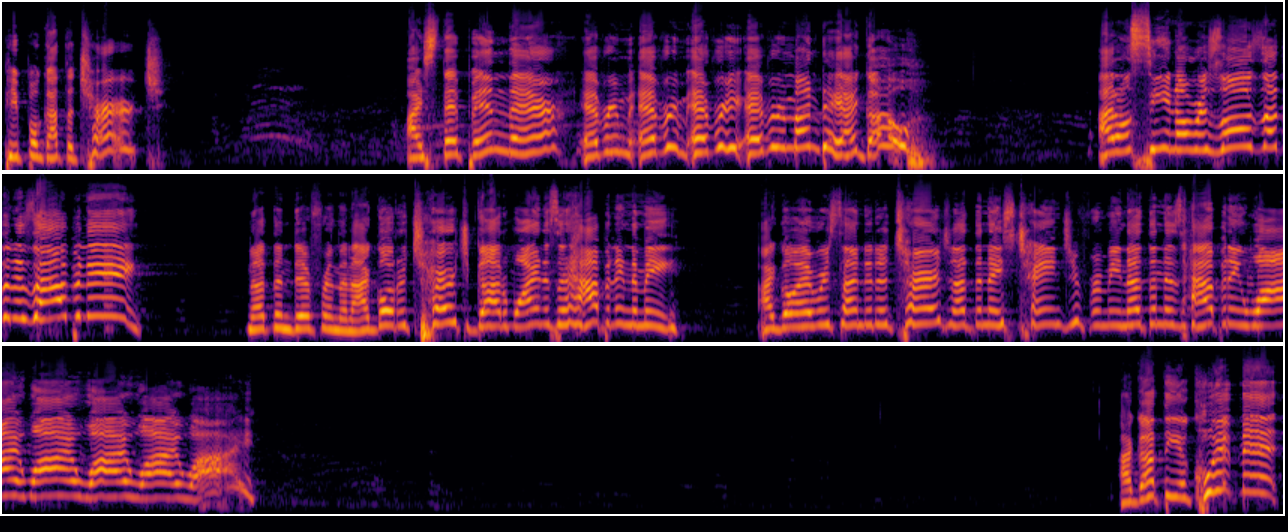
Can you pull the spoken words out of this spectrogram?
People got the church. I step in there every every every every Monday I go. I don't see no results, nothing is happening. Nothing different than I go to church. God, why is it happening to me? I go every Sunday to church. Nothing is changing for me. Nothing is happening. Why, why, why, why, why? I got the equipment.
